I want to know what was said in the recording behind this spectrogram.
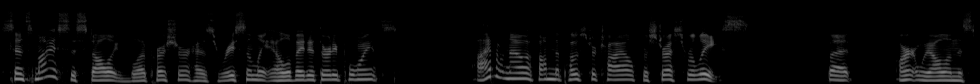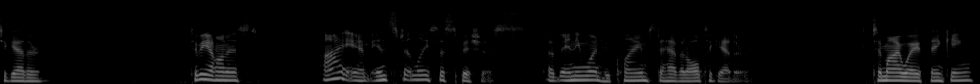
since my systolic blood pressure has recently elevated 30 points, I don't know if I'm the poster child for stress release. But Aren't we all in this together? To be honest, I am instantly suspicious of anyone who claims to have it all together. To my way of thinking,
